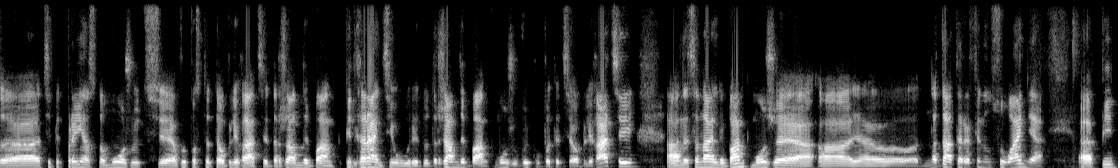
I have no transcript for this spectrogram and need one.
е, ці підприємства можуть е, випустити облігації. Державний банк під гарантії уряду. Державний банк може викупити ці облігації, а національний банк може надати рефінансування під.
